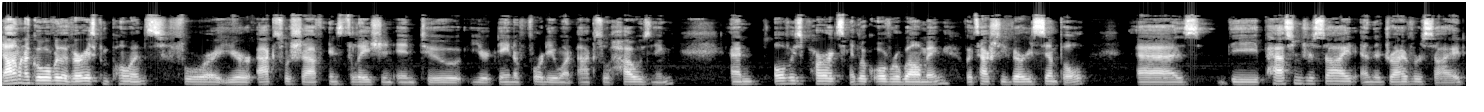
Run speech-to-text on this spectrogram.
Now I'm going to go over the various components for your axle shaft installation into your Dana 41 axle housing. And all these parts may look overwhelming, but it's actually very simple as the passenger side and the driver side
